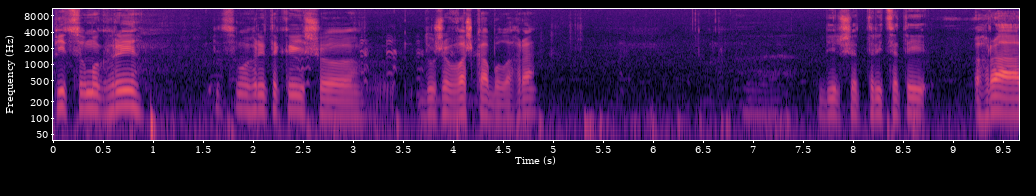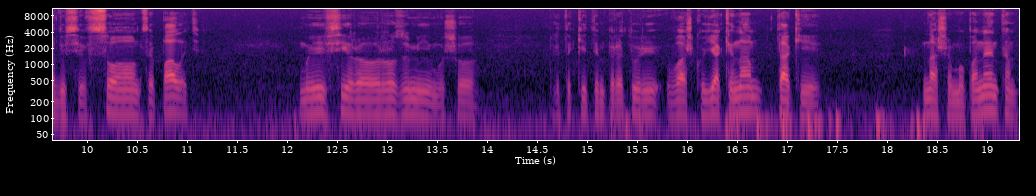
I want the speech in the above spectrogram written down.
Підсумок гри. Підсумок гри такий, що дуже важка була гра. Більше 30 градусів, сонце палить. Ми всі розуміємо, що при такій температурі важко як і нам, так і нашим опонентам.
